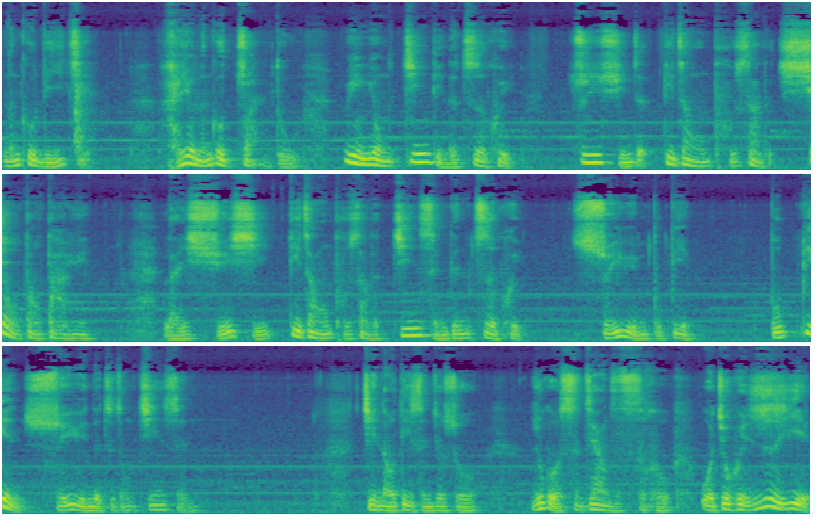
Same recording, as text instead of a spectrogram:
能够理解，还要能够转读，运用经典的智慧，遵循着地藏王菩萨的孝道大愿，来学习地藏王菩萨的精神跟智慧，随缘不变，不变随缘的这种精神。监牢地神就说：“如果是这样子时候，我就会日夜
